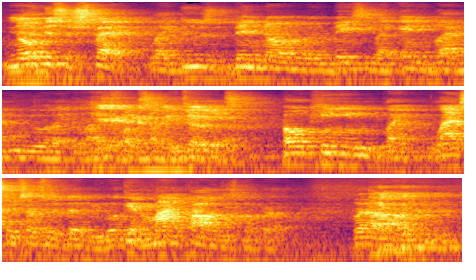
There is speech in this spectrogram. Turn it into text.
no Yeah. disrespect, like dude's been known in basically like any black movie or like the last Yeah, twenty something years. Bo King, like last name starts with a W. Again, my apologies, my brother. But um,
